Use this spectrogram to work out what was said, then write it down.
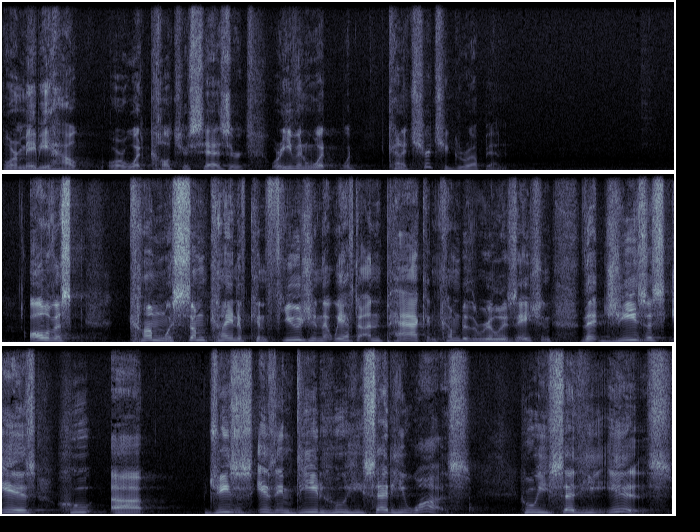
or maybe how or what culture says or or even what what kind of church you grew up in. All of us come with some kind of confusion that we have to unpack and come to the realization that Jesus is who uh, Jesus is indeed who he said he was, who he said he is.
